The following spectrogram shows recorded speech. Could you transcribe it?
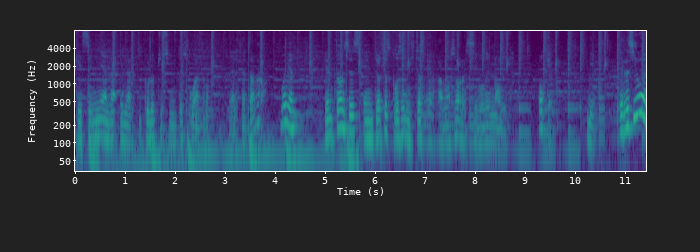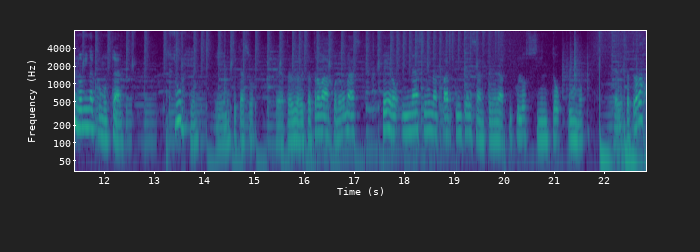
que señala el artículo 804 de la ley de trabajo. Muy bien, entonces, entre otras cosas, necesitas el famoso recibo de nómina. Ok, bien, el recibo de nómina como tal surge, en este caso, a través de la ley de trabajo, lo demás, pero nace una parte interesante en el artículo 101 de la ley de trabajo.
